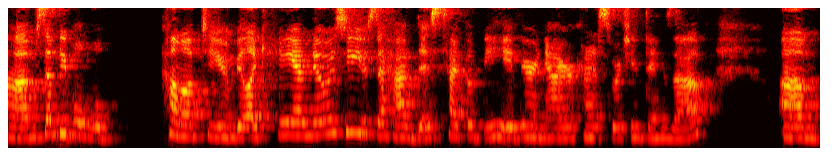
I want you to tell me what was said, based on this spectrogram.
Um, some people will come up to you and be like, hey, I've noticed you used to have this type of behavior and now you're kind of switching things up. Um,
